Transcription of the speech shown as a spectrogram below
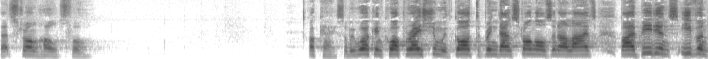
that strongholds fall. Okay, so we work in cooperation with God to bring down strongholds in our lives by obedience, even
